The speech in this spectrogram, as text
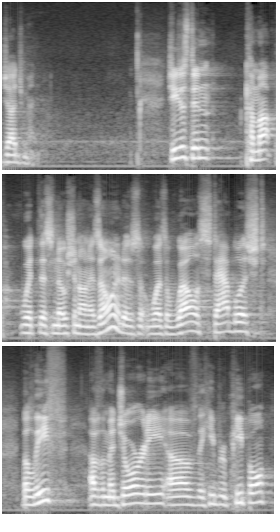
judgment. Jesus didn't come up with this notion on his own, it was a well established belief of the majority of the Hebrew people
